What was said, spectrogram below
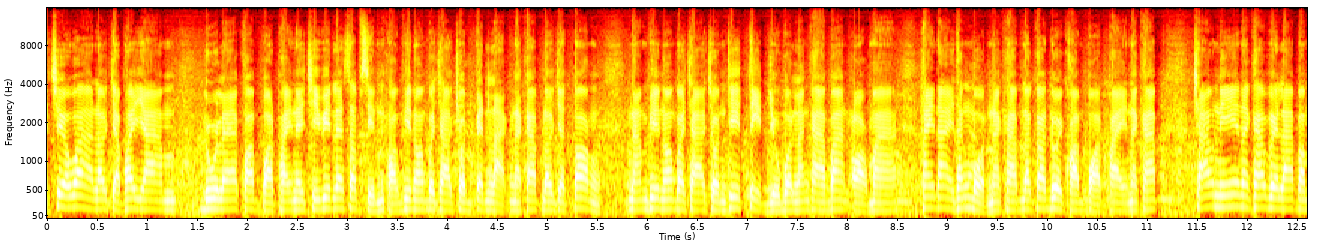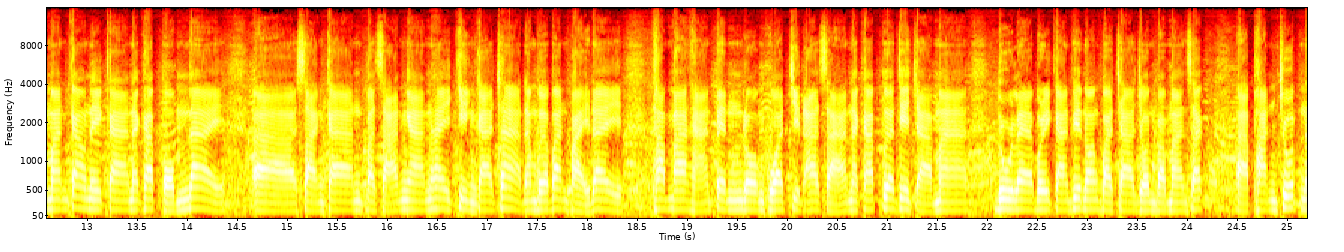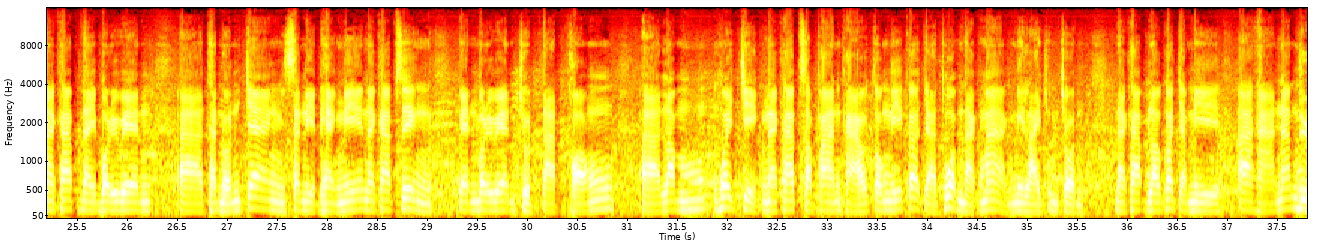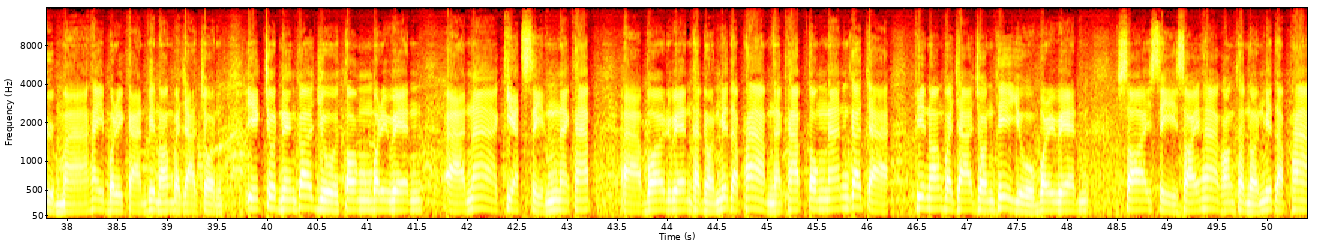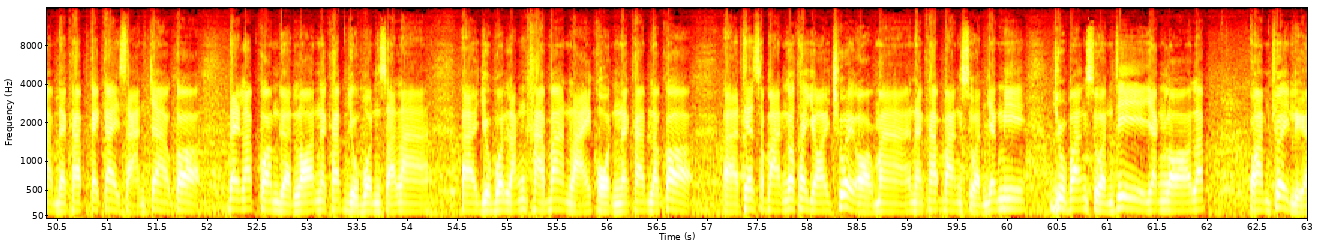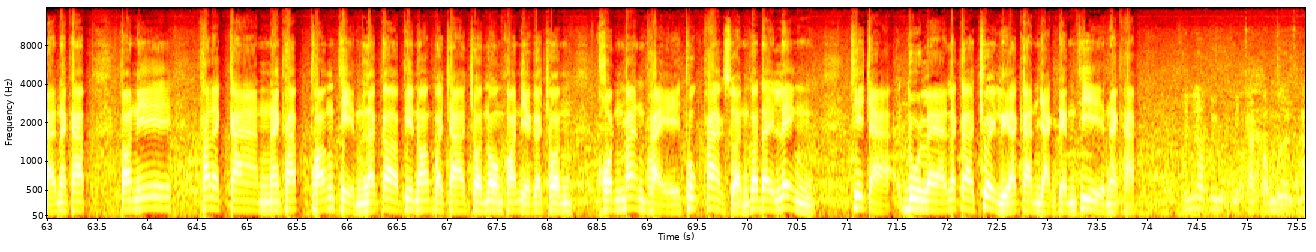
เชื่อว่าเราจะพยายามดูแลความปลอดภัยในชีวิตและทรัพย์สินของพี่น้องประชาชนเป็นหลักนะครับ เราจะต้องนำพี่น้องประชาชนที่ติดอยู่บนหลังคาบ้านออกมาให้ได้ทั้งหมดนะครับ แล้วก็ด้วยความปลอดภัยนะครับ เช้านี้นะครับเวลาประมาณ9นาฬิกานะครับ ผมได้สั่งการประสานงานให้กิ่งกาชาติอำเภอบ้านไผ่ได้ทำอาหารเป็นโรงครัวจิตอาสานะครับ เพื่อที่จะมาดูแลบริการพี่น้องประชาชนประมาณสักพันชุดนะครับในบริเวณถนนแจ้งสนิทแห่งนี้นะครับ ซึ่งเป็นบริเวณจุดตัดของลำห้วยจิกนะครับสะพานขาวตรงนี้ก็จะท่วมหนักมากมีหลายชุมชนนะครับเราก็จะมีอาหารน้ำดื่มมาให้บริการพี่น้องประชาชน อีกจุดหนึ่งก็อยู่ตรงบริเวณหน้าเกียรติศิลป์นะครับบริเวณถนนมิตรภาพนะครับ ตรงนั้นก็จะพี่น้องประชาชนที่อยู่บริเวณซอย 4 ซอย 5 ของถนนมิตรภาพนะครับใกล้ๆศาลเจ้าก็ได้รับความเดือดร้อนนะครับอยู่บนศาลาอยู่บนหลังคาบ้านหลายคนนะครับ แล้วก็ เทศบาลก็ทยอยช่วยออกมานะครับ บางส่วนยังมีอยู่บางส่วนที่ยังรอรับความช่วยเหลือนะครับ ตอนนี้ข้าราชการนะครับท้องถิ่นแล้วก็พี่น้องประชาชนองค์กรเอกชน คนบ้านไผ่ทุกภาคส่วนก็ได้เร่งที่จะดูแลแล้วก็ช่วยเหลือกันอย่างเต็มที่นะครับ วันนี้เรามีการประเมินสถาน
